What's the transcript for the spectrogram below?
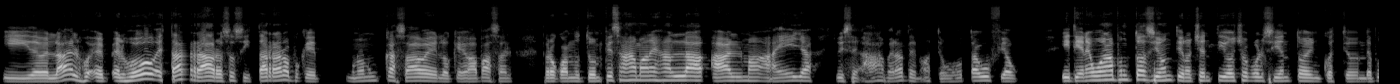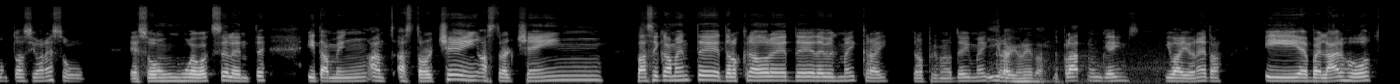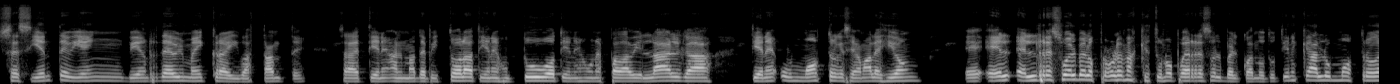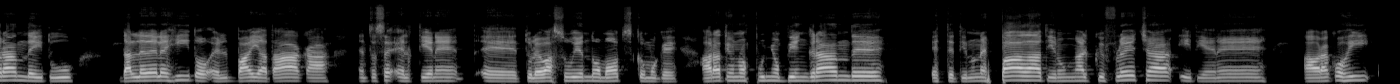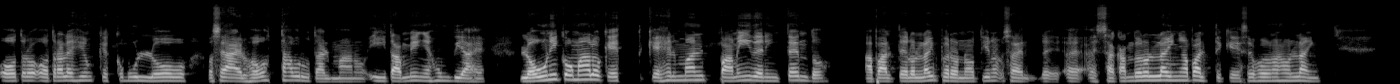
Y de verdad, el, juego está raro, eso sí, está raro porque uno nunca sabe lo que va a pasar. Pero cuando tú empiezas a manejar la alma a ella, tú dices, ah, espérate, no, este juego está gufiado. Y tiene buena puntuación, tiene 88% en cuestión de puntuaciones, o eso es un juego excelente. Y también Astral Chain. Astral Chain, básicamente, de los creadores de Devil May Cry, de los primeros Devil May Cry. Y Bayonetta. De Platinum Games y Bayonetta. Y es verdad, el juego se siente bien, bien Devil May Cry, bastante. O sea, tienes armas de pistola, tienes un tubo, tienes una espada bien larga, tienes un monstruo que se llama Legión. Eh, él, él resuelve los problemas que tú no puedes resolver. Cuando tú tienes que darle un monstruo grande y tú darle de lejito, él va y ataca. Entonces él tiene, eh, tú le vas subiendo mods como que ahora tiene unos puños bien grandes, este tiene una espada, tiene un arco y flecha y tiene Ahora cogí otro, otra legión que es como un lobo. O sea, el juego está brutal, hermano. Y también es un viaje. Lo único malo que es, que es el mal para mí de Nintendo, aparte del online, pero no tiene, o sea, eh, eh, sacando el online aparte, que ese juego no es online,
